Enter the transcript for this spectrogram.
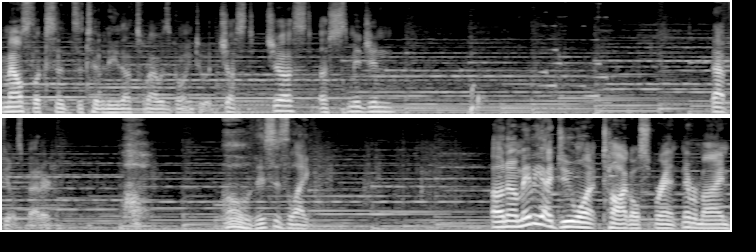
Mouse look sensitivity. That's what I was going to adjust just a smidgen. That feels better. Oh, oh, this is like. Oh no, maybe I do want toggle sprint. Never mind.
